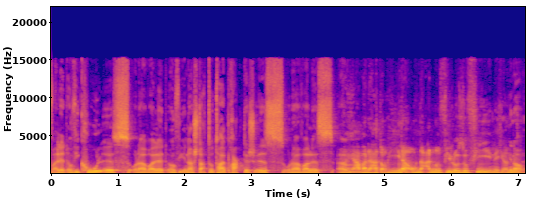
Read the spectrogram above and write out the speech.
weil das irgendwie cool ist oder weil das irgendwie in der Stadt total praktisch ist oder weil es. Ähm, Ja, aber da hat auch jeder auch eine andere Philosophie. Nicht? Und Genau.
